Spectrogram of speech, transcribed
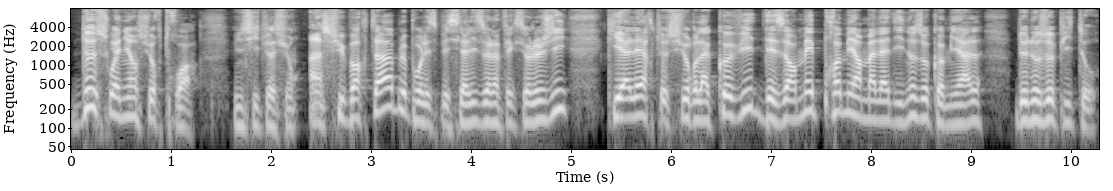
deux soignants sur trois. Une situation insupportable pour les spécialistes de l'infectiologie qui alertent sur la Covid, désormais première maladie nosocomiale de nos hôpitaux.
